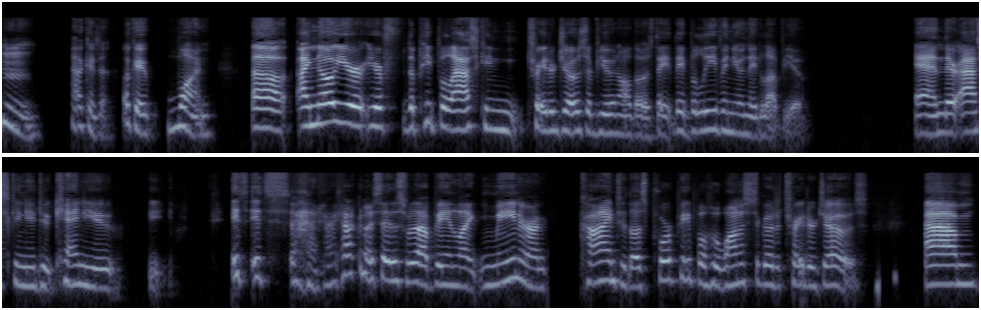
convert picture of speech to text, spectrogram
hmm, how can I okay, one. Uh, I know you're you're the people asking Trader Joe's of you and all those. They they believe in you and they love you. And they're asking you to can you it's it's how can I say this without being like mean or unkind to those poor people who want us to go to Trader Joe's. Um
